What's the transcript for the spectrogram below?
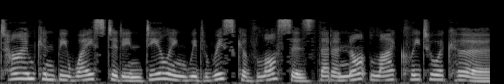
time can be wasted in dealing with risk of losses that are not likely to occur.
